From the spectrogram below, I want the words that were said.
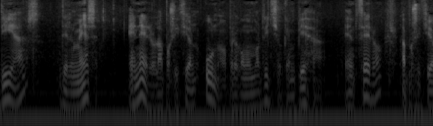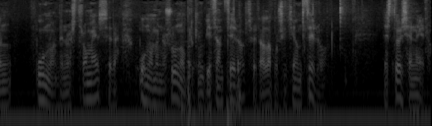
días del mes enero, la posición 1, pero como hemos dicho que empieza en 0, la posición 1 de nuestro mes será 1 menos 1 porque empieza en 0, será la posición 0. Esto es enero.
